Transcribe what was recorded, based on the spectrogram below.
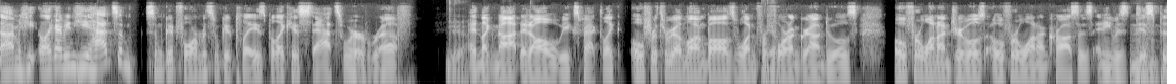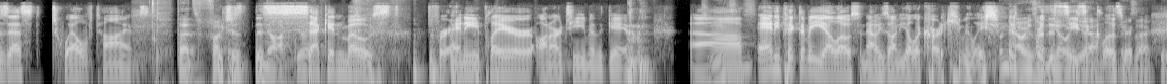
um, he like, I mean, he had some some good form and some good plays, but like his stats were rough. Yeah. and like not at all what we expect. Like 0 for 3 on long balls, 1 for Yeah. 4 on ground duels, 0 for 1 on dribbles, 0 for 1 on crosses, and he was Mhm. dispossessed 12 times, That's fucking which is the second most for any player on our team in the game. Um, and he picked up a yellow, so now he's on yellow card accumulation now he's for on the yellow- season yeah, closer. Exactly.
